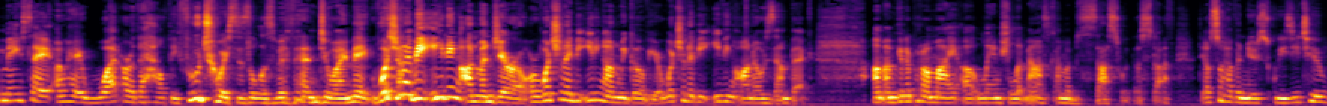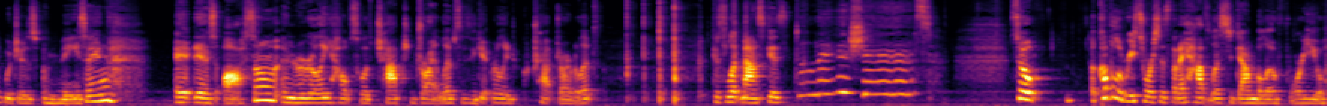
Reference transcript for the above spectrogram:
You may say, okay, what are the healthy food choices, Elizabeth, then do I make? What should I be eating on Mounjaro? Or what should I be eating on Wegovy? Or what should I be eating on Ozempic? Um, I'm gonna put on my uh, Laneige lip mask. I'm obsessed with this stuff. They also have a new squeezy tube, which is amazing. It is awesome and really helps with chapped dry lips if you get really chapped dry lips. This lip mask is delicious. So a couple of resources that I have listed down below for you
